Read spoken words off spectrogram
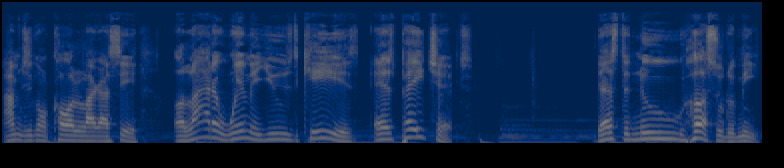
I'm just gonna call it like I said. A lot of women use the kids as paychecks. That's the new hustle to me.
